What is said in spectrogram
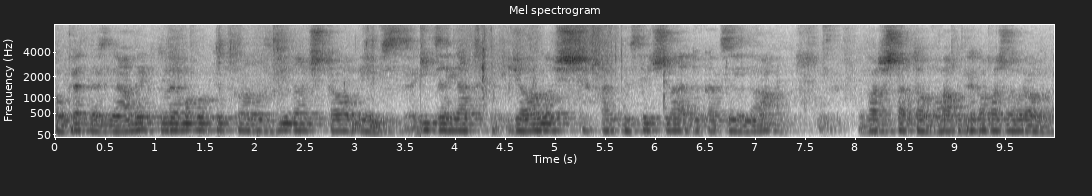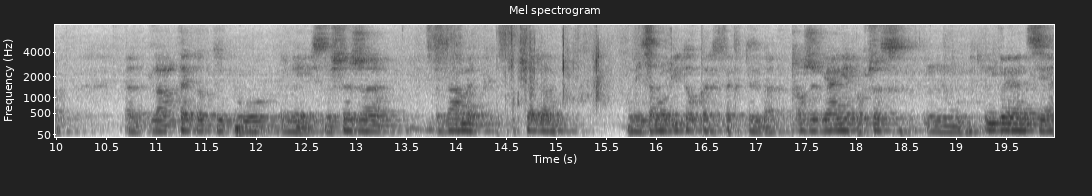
konkretne zmiany, które mogą tylko rozwinąć to miejsce. Widzę, jak działalność artystyczna, edukacyjna, warsztatowa odgrywa ważną rolę e, dla tego typu miejsc. Myślę, że zamek posiada niesamowitą perspektywę. Ożywianie poprzez mm, ingerencje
